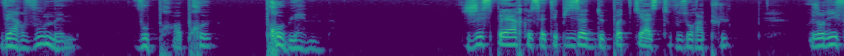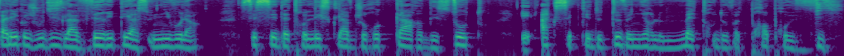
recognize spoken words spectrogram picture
vers vous-même, vos propres problèmes. J'espère que cet épisode de podcast vous aura plu. Aujourd'hui, il fallait que je vous dise la vérité à ce niveau-là. Cessez d'être l'esclave du regard des autres et acceptez de devenir le maître de votre propre vie.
